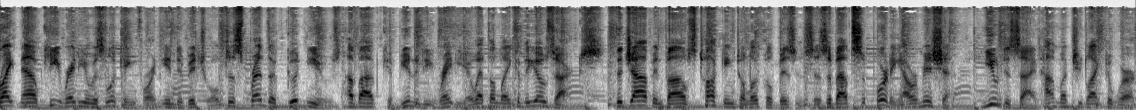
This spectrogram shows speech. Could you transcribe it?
Right now, Key Radio is looking for an individual to spread the good news about community radio at the Lake of the Ozarks. The job involves talking to local businesses about supporting our mission. You decide how much you'd like to work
